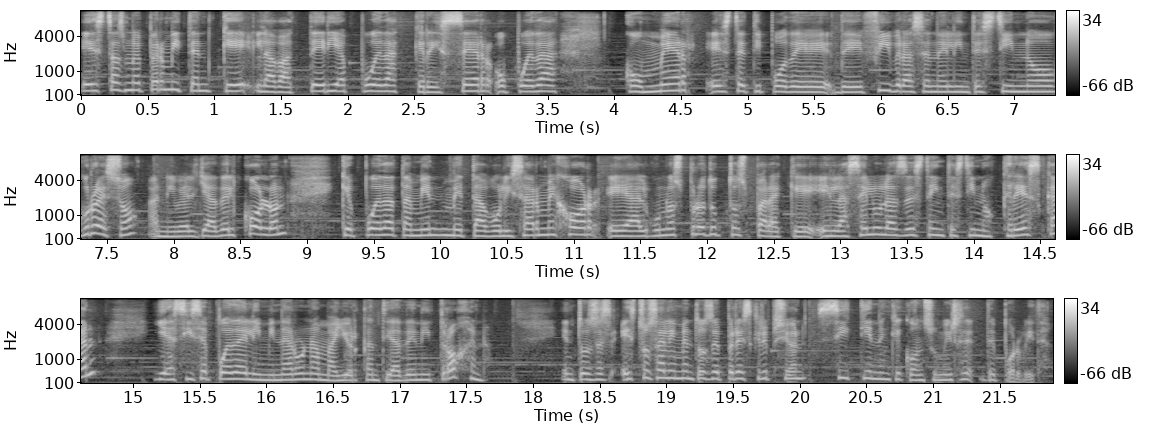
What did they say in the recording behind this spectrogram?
Estas me permiten que la bacteria pueda crecer o pueda comer este tipo de, fibras en el intestino grueso, a nivel ya del colon, que pueda también metabolizar mejor eh, algunos productos para que en las células de este intestino crezcan y así se pueda eliminar una mayor cantidad de nitrógeno. Entonces, estos alimentos de prescripción sí tienen que consumirse de por vida.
